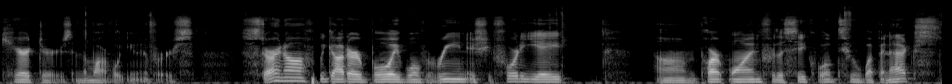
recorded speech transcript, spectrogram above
characters in the Marvel Universe. Starting off, we got our boy Wolverine, issue 48, um, part 1 for the sequel to Weapon X.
